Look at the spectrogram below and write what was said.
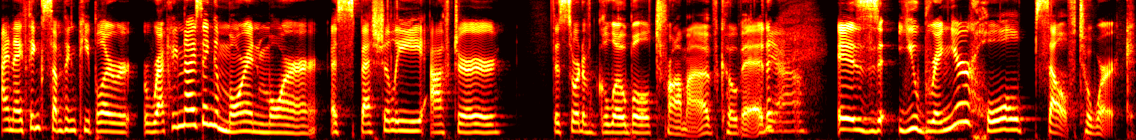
And I think something people are recognizing more and more, especially after this sort of global trauma of COVID, Yeah. is you bring your whole self to work.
